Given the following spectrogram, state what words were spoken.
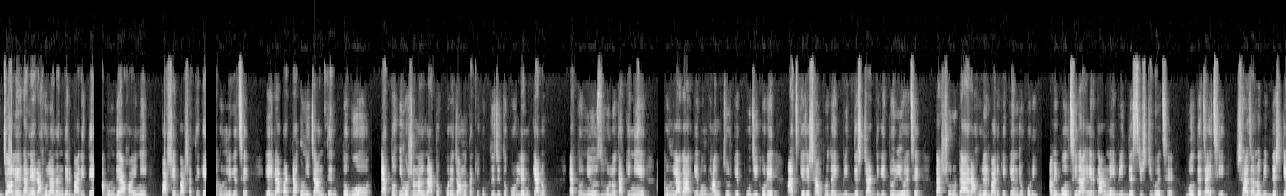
জলের গানে রাহুল আনন্দের বাড়িতে আগুন দেয়া হয়নি। পাশের বাসা থেকে আগুন লেগেছে। এই ব্যাপারটা উনি জানতেন। তবুও এত ইমোশনাল নাটক করে জনতাকে উত্তেজিত করলেন কেন? এত নিউজ হলো তাকে নিয়ে আগুন লাগা এবং ভাঙচুরকে পুঁজি করে আজকে যে সাম্প্রদায়িক বিদ্বেষ চারদিকে তৈরি হয়েছে তার শুরুটা রাহুলের বাড়িকে কেন্দ্র করি আমি বলছি না, এর কারণেই বিদ্বেষ সৃষ্টি হয়েছে। বলতে চাইছি, সাজানো বিদ্বেষকে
